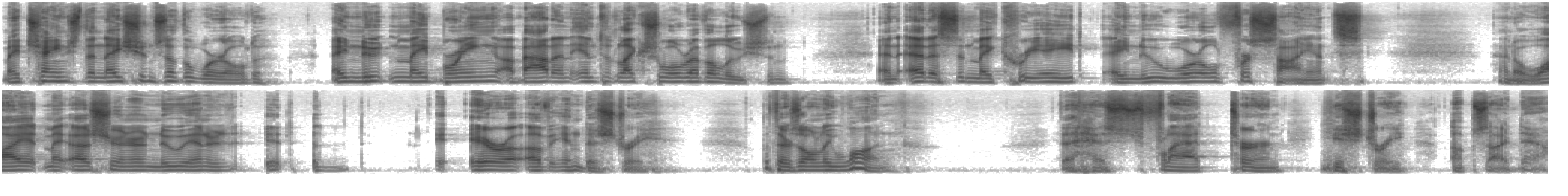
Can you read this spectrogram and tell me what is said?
may change the nations of the world, a Newton may bring about an intellectual revolution, and Edison may create a new world for science, and a Wyatt may usher in a new era of industry. But there's only one that has flat turned history upside down.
